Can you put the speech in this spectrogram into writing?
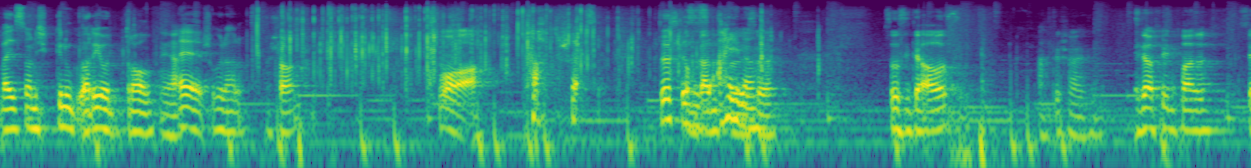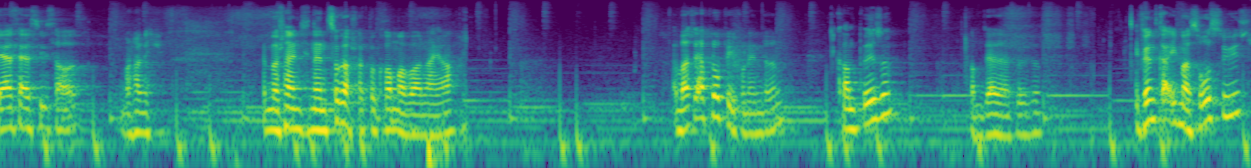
Weil es noch nicht genug Oreo drauf. Ja. Äh, Schokolade. Mal schauen. Boah, Ach du Scheiße. Das, Das kommt ist ganz einer. böse. So sieht er aus. Ach du Scheiße. Sieht auf jeden Fall sehr, sehr süß aus. Wahrscheinlich, wird wahrscheinlich einen Zuckerschock bekommen, aber naja. Aber sehr fluffy von innen drin. Kommt böse. Kommt sehr, sehr böse. Ich finde es gar nicht mal so süß.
